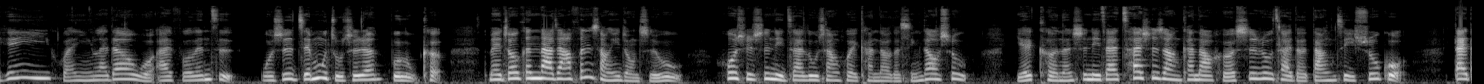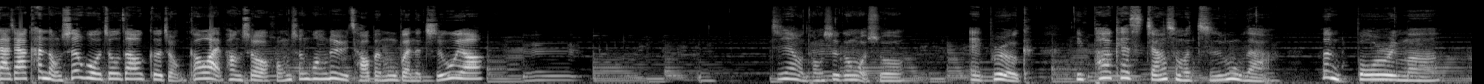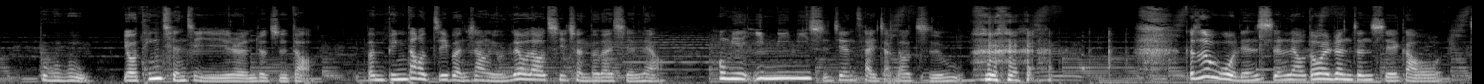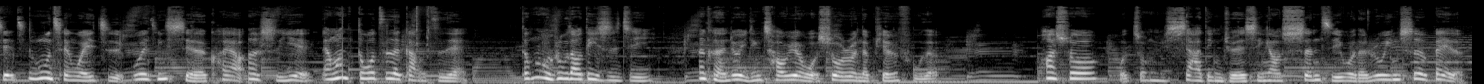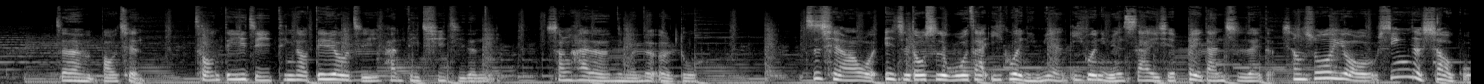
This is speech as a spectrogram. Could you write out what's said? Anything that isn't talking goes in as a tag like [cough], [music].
嘿，欢迎来到我爱佛莲子，我是节目主持人布鲁克，每周跟大家分享一种植物，或许是你在路上会看到的行道树，也可能是你在菜市场看到合适入菜的当季蔬果，带大家看懂生活周遭各种高矮胖瘦、红橙黄绿、草本木本的植物哟。之前有同事跟我说：“哎，Brooke，你 Podcast 讲什么植物啦？很 boring 吗？”不不不，有听前几集的人就知道，本频道基本上有六到七成都在闲聊，后面一咪咪时间才讲到植物。[laughs] 可是我连闲聊都会认真写稿哦，截至目前为止，我已经写了快要二十页，两万多字的稿子诶，等我入到第十集。那可能就已经超越我硕润的篇幅了。话说，我终于下定决心要升级我的录音设备了。真的很抱歉，从第一集听到第六集和第七集的你，伤害了你们的耳朵。之前啊，我一直都是窝在衣柜里面，衣柜里面塞一些被单之类的，想说有新的效果。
